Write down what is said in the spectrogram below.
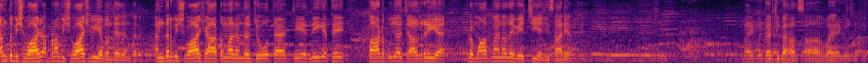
ਅੰਤ ਵਿਸ਼ਵਾਸ ਆਪਣਾ ਵਿਸ਼ਵਾਸ ਵੀ ਹੈ ਬੰਦੇ ਦੇ ਅੰਦਰ। ਅੰਦਰ ਵਿਸ਼ਵਾਸ ਆਤਮਾ ਦੇ ਅੰਦਰ ਜੋਤ ਹੈ। ਜੇ ਨਹੀਂ ਇੱਥੇ ਪਾਠ ਪੂਜਾ ਚੱਲ ਰਹੀ ਹੈ ਪ੍ਰਮਾਤਮਾ ਇਹਨਾਂ ਦੇ ਵਿੱਚ ਹੀ ਹੈ ਜੀ ਸਾਰਿਆਂ ਦੇ। ਵਾਹਿਗੁਰੂ ਜੀ ਕਾ ਖਾਲਸਾ ਵਾਹਿਗੁਰੂ ਜੀ ਕੀ ਫਤਿਹ।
